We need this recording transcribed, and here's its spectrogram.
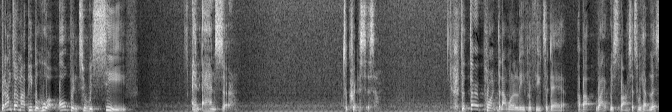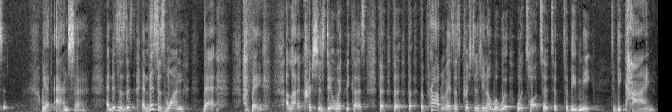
But I'm talking about people who are open to receive an answer to criticism. The third point that I want to leave with you today about right responses we have listen, we have answer, and this is this, and this is one that I think a lot of Christians deal with because the, the, the, the problem is, as Christians, you know, we're, we're taught to, to, to be meek, to be kind,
